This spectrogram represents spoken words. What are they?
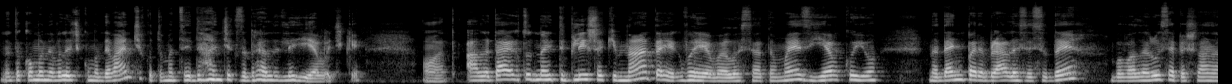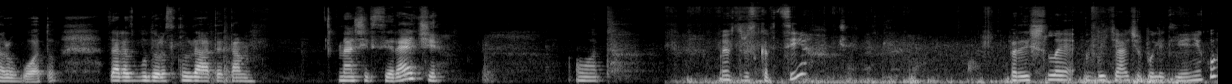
на такому невеличкому диванчику, то ми цей диванчик забрали для Євочки. От. Але так як тут найтепліша кімната, як виявилося, то ми з Євкою на день перебралися сюди, бо Валеруся пішла на роботу. Зараз буду розкладати там наші всі речі. От. Ми в Трускавці перейшли в дитячу поліклініку.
